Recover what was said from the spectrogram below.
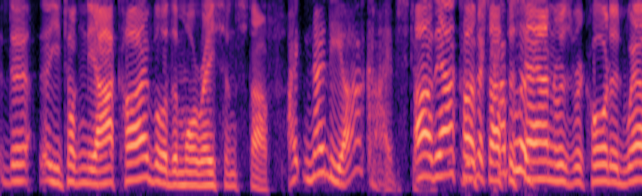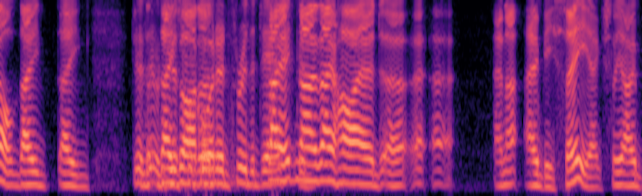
the are you talking the archive or the more recent stuff? I know the archive stuff. Oh, the archive There's stuff. The sound was recorded well. They they Just- they just got recorded through the they- desk no, they hired uh, uh, an ABC actually OB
